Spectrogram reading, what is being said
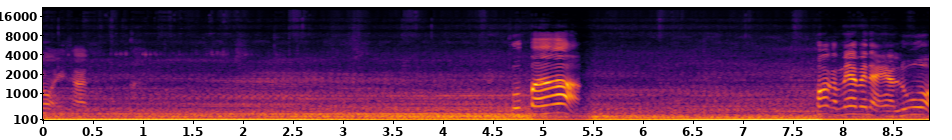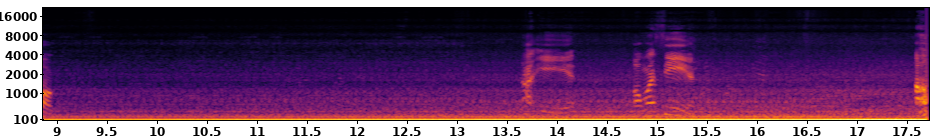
หน่อยครับคูเปอร์ แม่ไปไหนอะลูกอาเอ๋ออกมาสิ เอ้า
